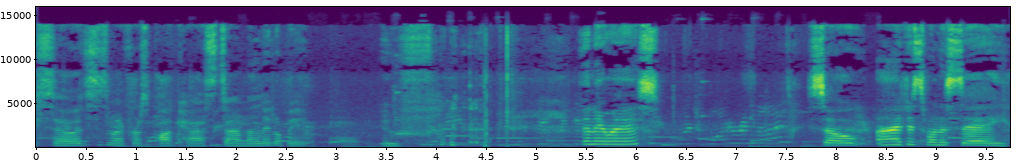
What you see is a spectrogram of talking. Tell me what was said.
so this is my first podcast. I'm a little bit oof. Anyways, so I just want to say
